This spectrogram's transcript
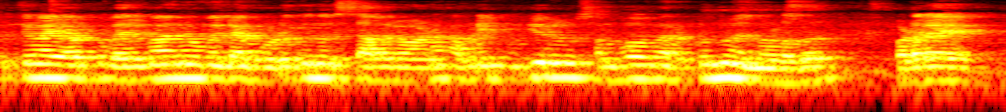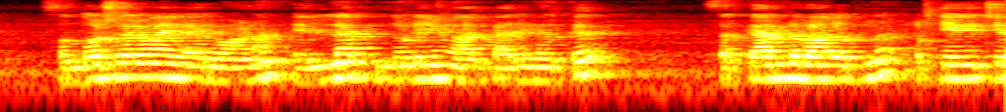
കൃത്യമായി അവർക്ക് വരുമാനവും എല്ലാം കൊടുക്കുന്ന ഒരു സ്ഥാപനമാണ്. അവിടെ പുതിയൊരു സംഭവം ഇറക്കുന്നു എന്നുള്ളത് വളരെ സന്തോഷകരമായ കാര്യമാണ്. എല്ലാ പിന്തുണയും ആ കാര്യങ്ങൾക്ക് സർക്കാരിന്റെ ഭാഗത്തുനിന്ന് പ്രത്യേകിച്ച്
